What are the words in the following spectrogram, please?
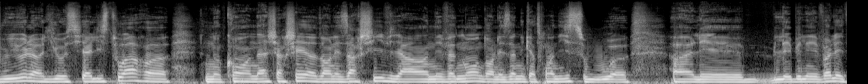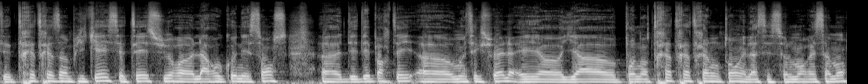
oui, voilà, lié aussi à l'histoire. Donc, quand on a cherché dans les archives, il y a un événement dans les années 90 où les, les bénévoles étaient très très impliqués. C'était sur la reconnaissance des déportés homosexuels et il y a pendant très très très longtemps et là c'est seulement récemment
